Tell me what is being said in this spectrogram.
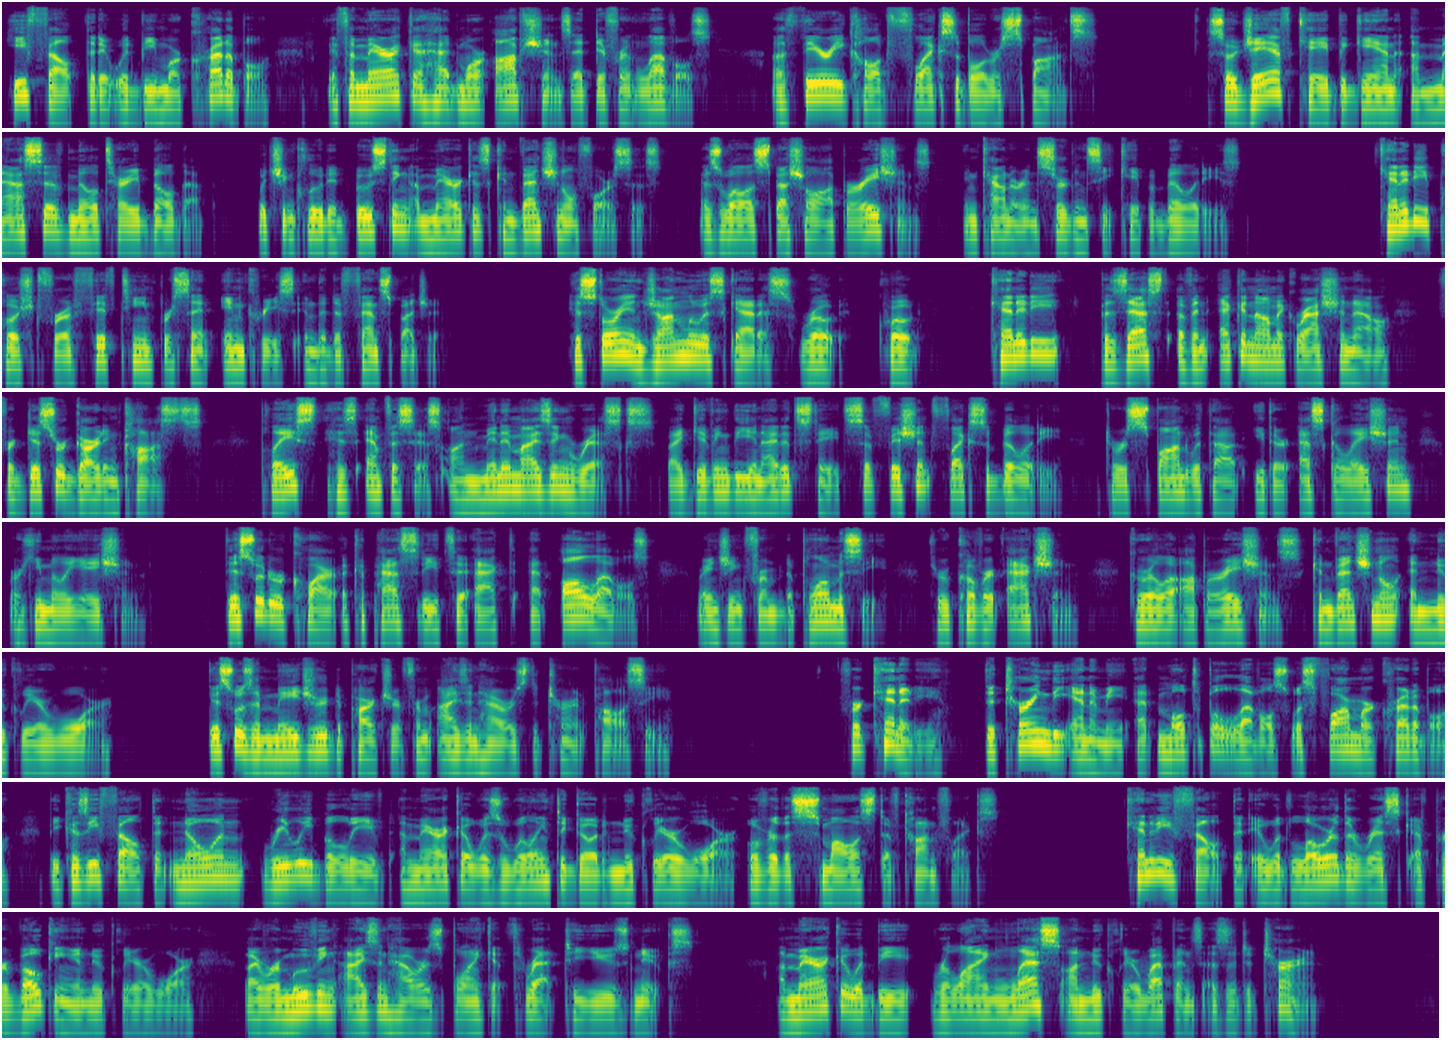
He felt that it would be more credible if America had more options at different levels, a theory called flexible response. So JFK began a massive military buildup, which included boosting America's conventional forces, as well as special operations and counterinsurgency capabilities. Kennedy pushed for a 15% increase in the defense budget. Historian John Lewis Gaddis wrote, quote, Kennedy, possessed of an economic rationale for disregarding costs, placed his emphasis on minimizing risks by giving the United States sufficient flexibility to respond without either escalation or humiliation. This would require a capacity to act at all levels, ranging from diplomacy through covert action, guerrilla operations, conventional and nuclear war. This was a major departure from Eisenhower's deterrent policy. For Kennedy, deterring the enemy at multiple levels was far more credible because he felt that no one really believed America was willing to go to nuclear war over the smallest of conflicts. Kennedy felt that it would lower the risk of provoking a nuclear war by removing Eisenhower's blanket threat to use nukes. America would be relying less on nuclear weapons as a deterrent.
